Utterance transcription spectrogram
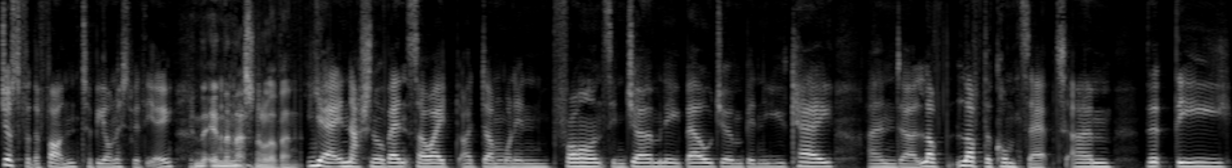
just for the fun, to be honest with you. In the in the national event. Yeah, in national events. So I I'd done one in France, in Germany, Belgium, been the UK, and uh, loved loved the concept. Um, that the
